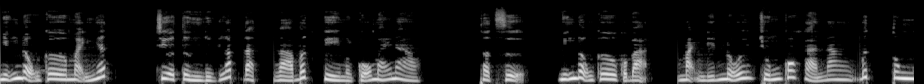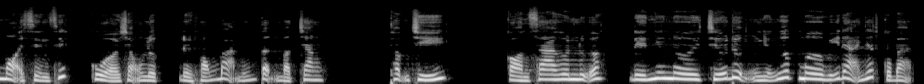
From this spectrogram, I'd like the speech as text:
những động cơ mạnh nhất chưa từng được lắp đặt vào bất kỳ một cỗ máy nào. Thật sự, những động cơ của bạn mạnh đến nỗi chúng có khả năng bứt tung mọi xiềng xích của trọng lực để phóng bạn đến tận mặt trăng. Thậm chí, còn xa hơn nữa, đến những nơi chứa đựng những ước mơ vĩ đại nhất của bạn,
